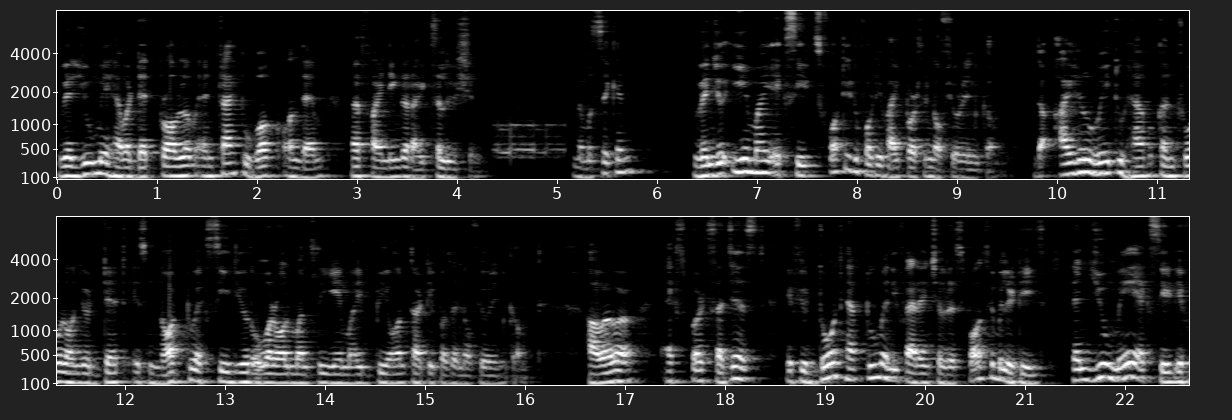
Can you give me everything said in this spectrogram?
where you may have a debt problem and try to work on them by finding the right solution. Number 2 when your EMI exceeds 40 to 45% of your income. The ideal way to have control on your debt is not to exceed your overall monthly EMI beyond 30% of your income. However, experts suggest if you don't have too many financial responsibilities, then you may exceed it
